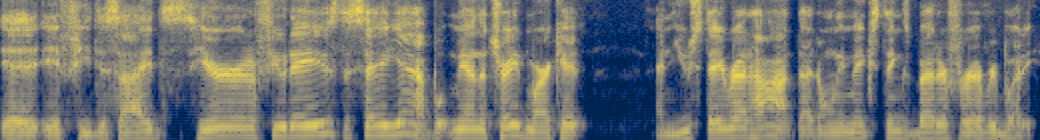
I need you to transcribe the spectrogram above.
if he decides here in a few days to say yeah put me on the trade market and you stay red hot that only makes things better for everybody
